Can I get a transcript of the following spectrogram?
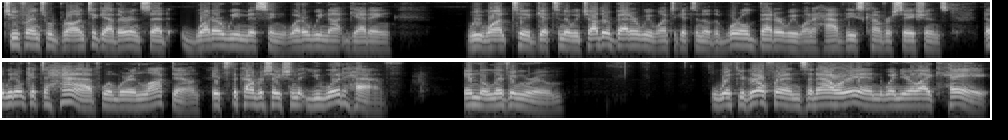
two friends were drawn together and said what are we missing? What are we not getting? We want to get to know each other better. We want to get to know the world better. We want to have these conversations that we don't get to have when we're in lockdown. It's the conversation that you would have in the living room with your girlfriends an hour in when you're like hey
